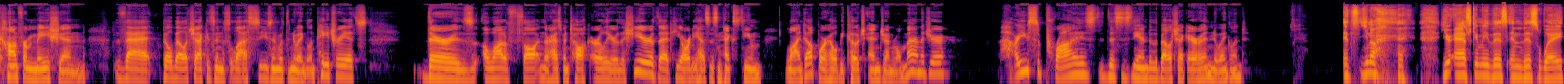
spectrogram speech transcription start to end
confirmation that Bill Belichick is in his last season with the New England Patriots. There is a lot of thought, and there has been talk earlier this year that he already has his next team lined up where he'll be coach and general manager. Are you surprised this is the end of the Belichick era in New England? it's you know you're asking me this in this way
